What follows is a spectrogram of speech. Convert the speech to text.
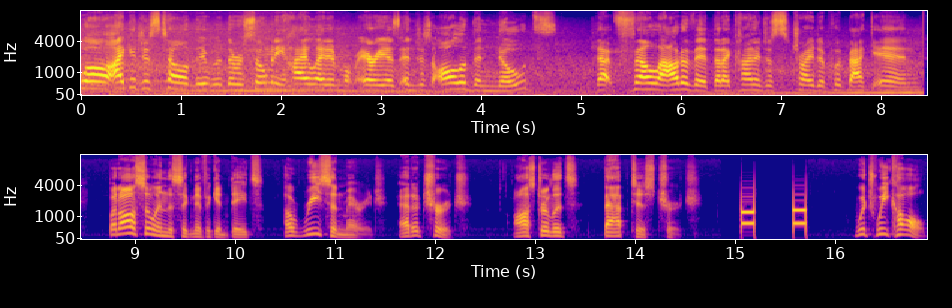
Well, I could just tell there were, so many highlighted areas and just all of the notes that fell out of it that I kind of just tried to put back in. But also in the significant dates, a recent marriage at a church, Austerlitz Baptist Church, which we called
